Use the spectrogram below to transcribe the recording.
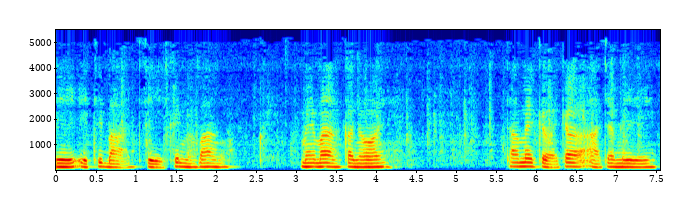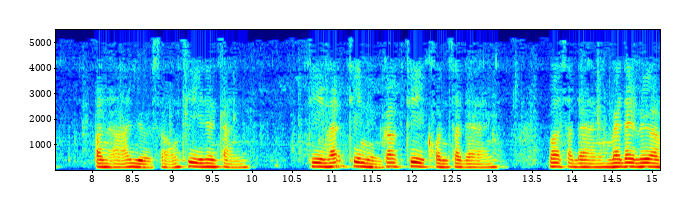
มีอิทธิบาทสี่ขึ้นมาบ้าง ไม่มากก็น้อย ถ้าไม่เกิดก็อาจจะมี ปัญหาอยู่สองที่ด้วยกัน ที่และที่หนึ่งก็ที่คนแสดงว่าแสดงไม่ได้เรื่อง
